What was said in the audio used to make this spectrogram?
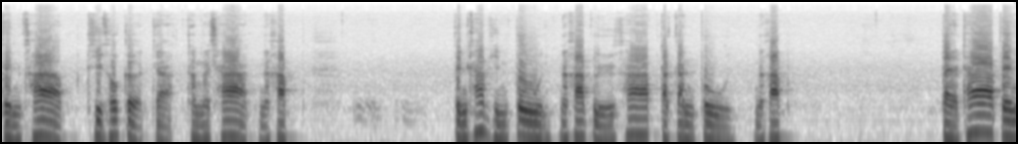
เป็นคราบที่เขาเกิดจากธรรมชาตินะครับ เป็นคราบหินปูนนะครับ หรือคราบตะกันปูนนะครับ แต่ถ้าเป็น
